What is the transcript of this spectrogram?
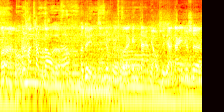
嗯，他看不到的。啊，对，听众朋友，我来跟大家描述一下，大概就是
